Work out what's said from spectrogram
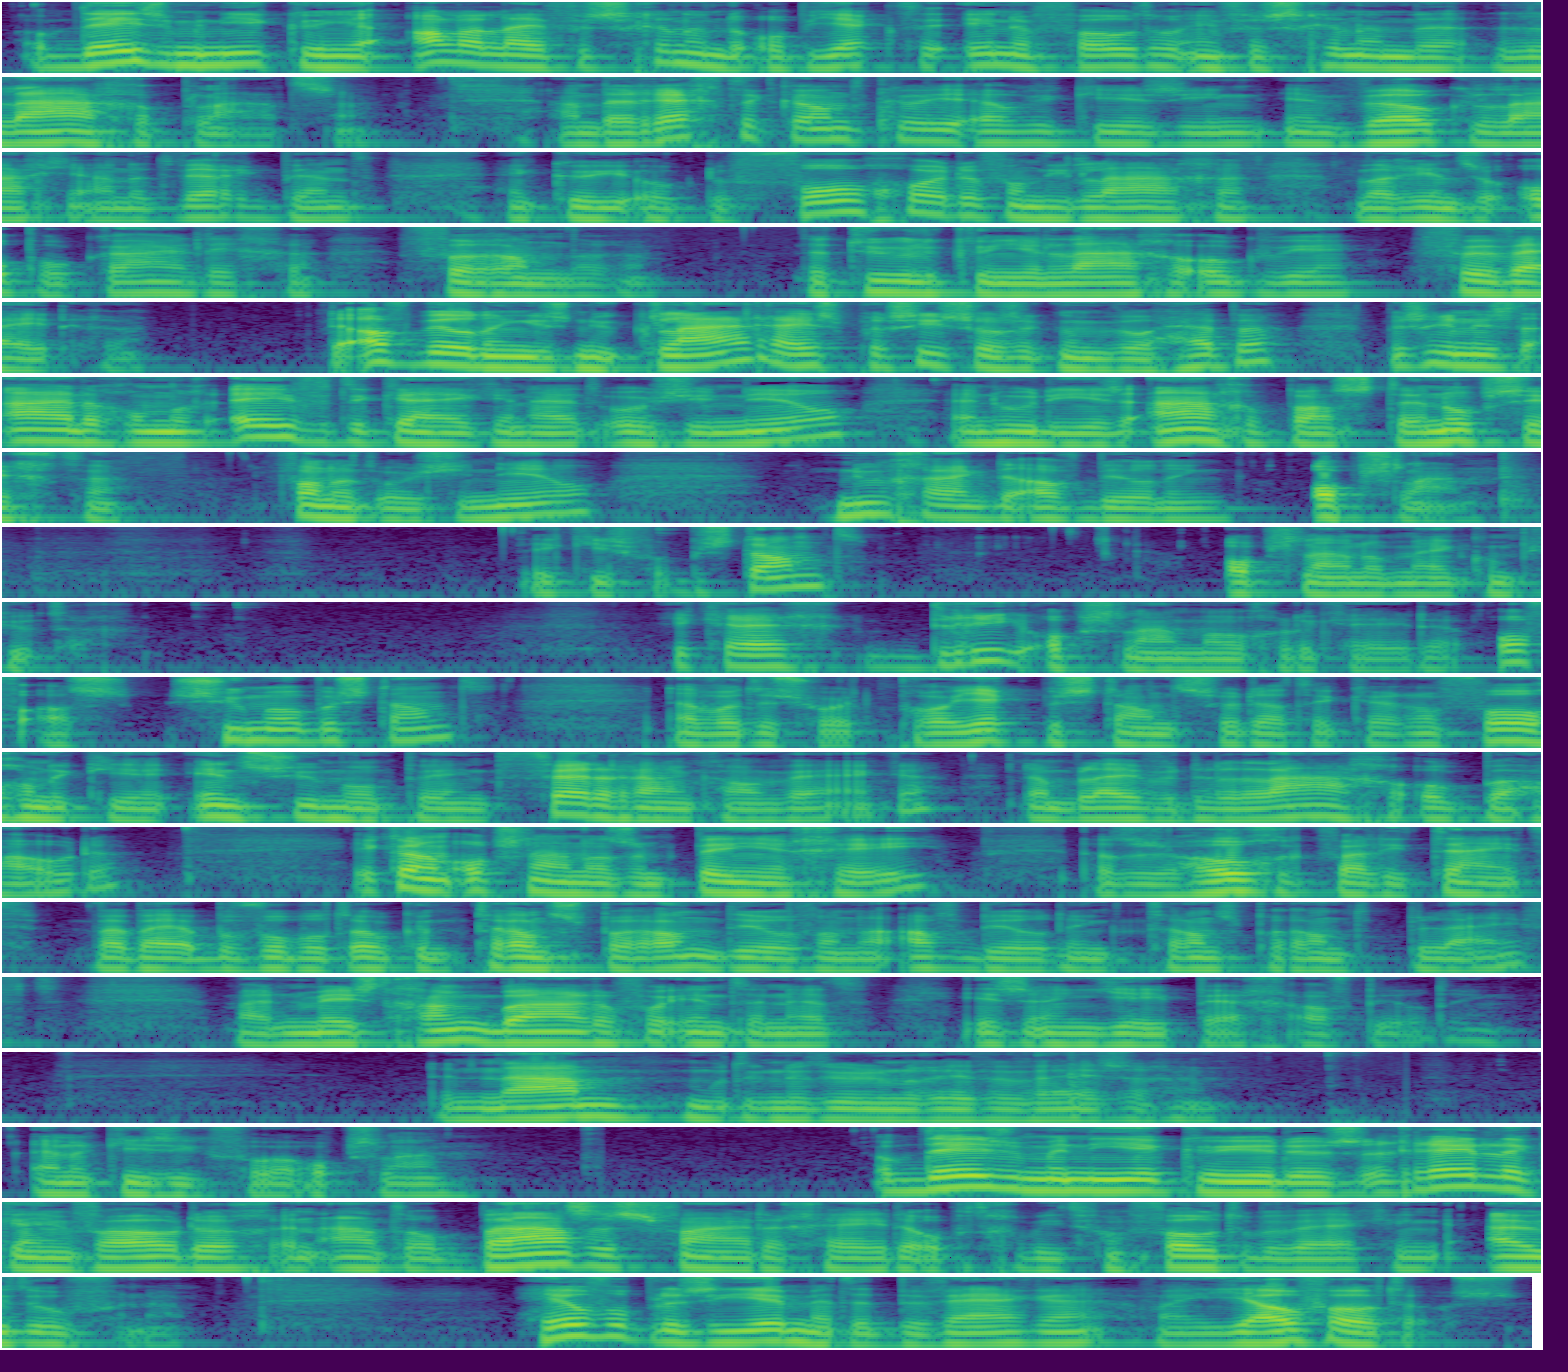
Op deze manier kun je allerlei verschillende objecten in een foto in verschillende lagen plaatsen. Aan de rechterkant kun je elke keer zien in welke laag je aan het werk bent en kun je ook de volgorde van die lagen waarin ze op elkaar liggen veranderen. Natuurlijk kun je lagen ook weer verwijderen. De afbeelding is nu klaar, hij is precies zoals ik hem wil hebben. Misschien is het aardig om nog even te kijken naar het origineel en hoe die is aangepast ten opzichte van het origineel. Nu ga ik de afbeelding opslaan. Ik kies voor bestand, opslaan op mijn computer. Ik krijg drie opslaanmogelijkheden. Of als Sumo-bestand. Dat wordt een soort projectbestand, zodat ik er een volgende keer in Sumo Paint verder aan kan werken. Dan blijven de lagen ook behouden. Ik kan hem opslaan als een PNG. Dat is hoge kwaliteit, waarbij bijvoorbeeld ook een transparant deel van de afbeelding transparant blijft. Maar het meest gangbare voor internet is een JPEG-afbeelding. De naam moet ik natuurlijk nog even wijzigen. En dan kies ik voor opslaan. Op deze manier kun je dus redelijk eenvoudig een aantal basisvaardigheden op het gebied van fotobewerking uitoefenen. Heel veel plezier met het bewerken van jouw foto's.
